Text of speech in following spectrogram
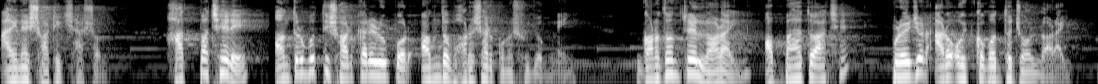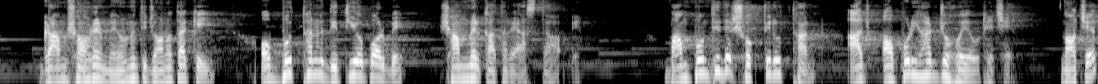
আইনের সঠিক শাসন। হাত পা ছেড়ে অন্তর্বর্তী সরকারের উপর অন্ধ ভরসার কোনো সুযোগ নেই। গণতন্ত্রের লড়াই অব্যাহত আছে, প্রয়োজন আরও ঐক্যবদ্ধ জোর লড়াই। গ্রাম শহরের মেহনতি জনতাকেই অভ্যুত্থানের দ্বিতীয় পর্বে সামনের কাতারে আসতে হবে। বামপন্থীদের শক্তির উত্থান আজ অপরিহার্য হয়ে উঠেছে। নচেত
